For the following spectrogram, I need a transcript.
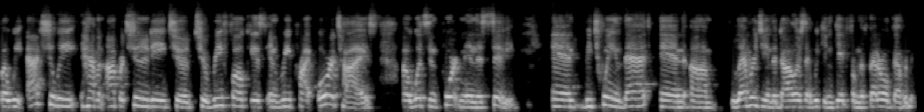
but we actually have an opportunity to, to refocus and reprioritize uh, what's important in this city. And between that and um, leveraging the dollars that we can get from the federal government,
